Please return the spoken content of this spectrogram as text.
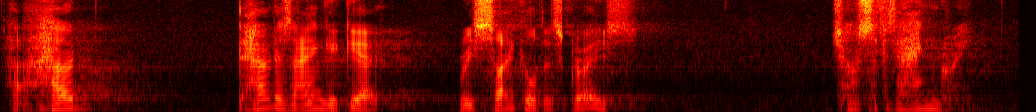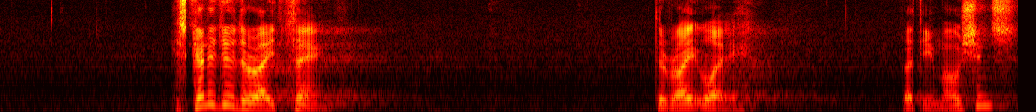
How, how does anger get recycled as grace? Joseph is angry. He's going to do the right thing the right way. But the emotions,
